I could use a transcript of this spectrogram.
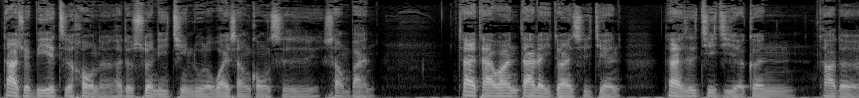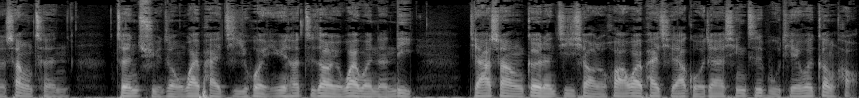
大学毕业之后呢，他就顺利进入了外商公司上班，在台湾待了一段时间，他也是积极的跟他的上层争取这种外派机会，因为他知道有外文能力。加上个人绩效的话，外派其他国家的薪资补贴会更好。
